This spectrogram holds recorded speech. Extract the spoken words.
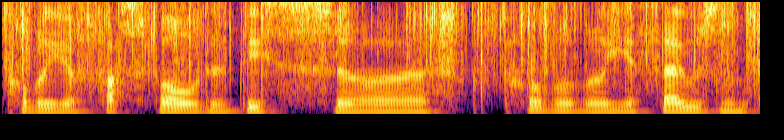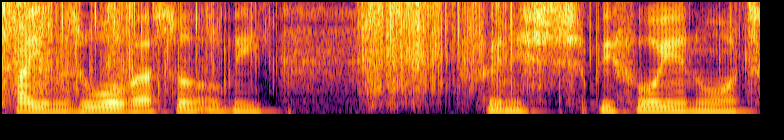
probably have fast forwarded this uh, probably a thousand times over, so it'll be finished before you know it.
